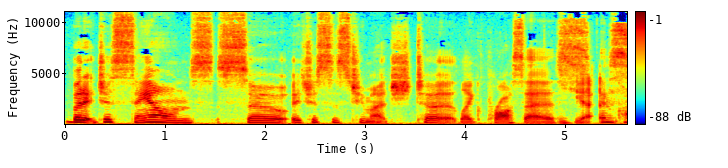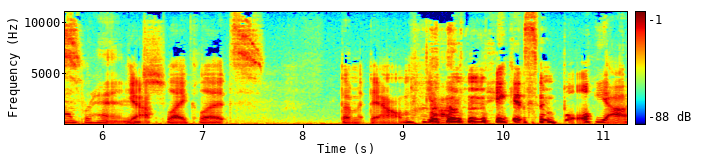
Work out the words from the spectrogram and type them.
but it just sounds so it just is too much to like process yes. and comprehend. Yeah. Like, let's dumb it down. Yeah. Make it simple. Yeah.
